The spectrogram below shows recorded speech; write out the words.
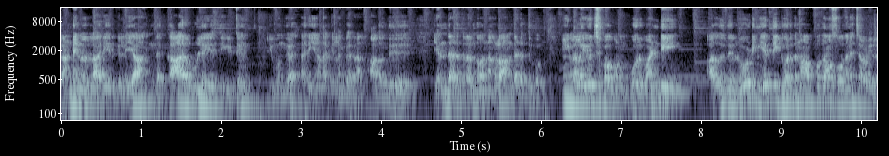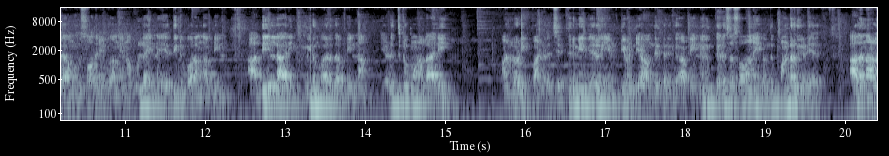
கண்டெய்னர் லாரி இருக்கு இல்லையா இந்த காரை உள்ள ஏற்றிக்கிட்டு இவங்க ஹரியானா கிளம்பிடுறாங்க. அதாவது எந்த இடத்துல இருந்து வந்தாங்களோ அந்த இடத்துக்கு. நீங்களால யோசிச்சு பார்க்கணும். ஒரு வண்டி அதாவது லோடிங் ஏத்திட்டு வருதுன்னா அப்போதான் சோதனை சாவடியில் அவங்க சோதனை இடுவாங்க. ஏன்னா உள்ள என்ன ஏத்திட்டு போறாங்க அப்படின்னு. அதே லாரி மீண்டும் வருது அப்படின்னா எடுத்துட்டு போன லாரி அன்லோடிங் பண்ணுறச்சு திரும்பி வெறும் எம்டி வண்டியாக வந்துட்டு இருக்கு. அப்படின்னு பெருசாக சோதனை வந்து பண்ணுறது கிடையாது. அதனால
